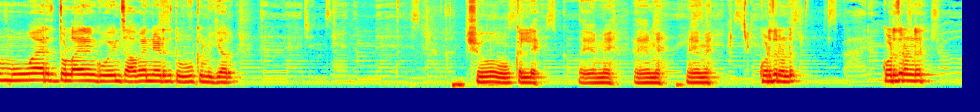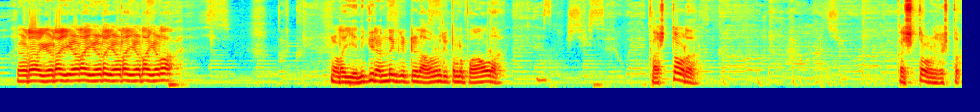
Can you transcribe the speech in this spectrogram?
മൂവായിരത്തി തൊള്ളായിരം കോയിൻസ് അവ തന്നെ എടുത്തിട്ട് ഊക്കും മിക്കാറും ഷോ ഊക്കല്ലേ? ദയമേ ദയമേ ദയമേ കൊടുത്തിട്ടുണ്ട്. കൊടുത്തിട്ടുണ്ട്. എടാ എടാ എടാ എടാ എടാ എടാ എടാ. എടാ എനിക്ക് രണ്ടും കിട്ടിയടാ. അവനോട് കിട്ടണ പാവടാ. കഷ്ടമാടാ കഷ്ടമാണ് കഷ്ടം.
